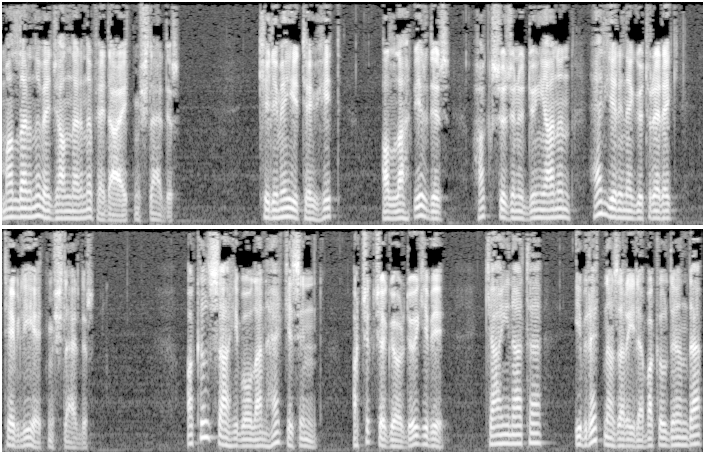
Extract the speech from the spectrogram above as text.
mallarını ve canlarını feda etmişlerdir. Kelime-i tevhid Allah birdir hak sözünü dünyanın her yerine götürerek tebliğ etmişlerdir. Akıl sahibi olan herkesin açıkça gördüğü gibi kainata ibret nazarıyla bakıldığında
